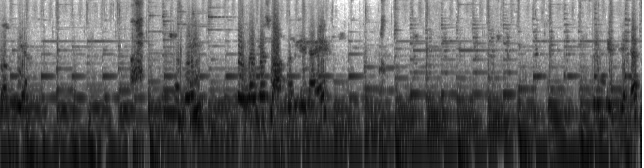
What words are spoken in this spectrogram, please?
करूया कोलमच वापरलेला आहे. घालून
